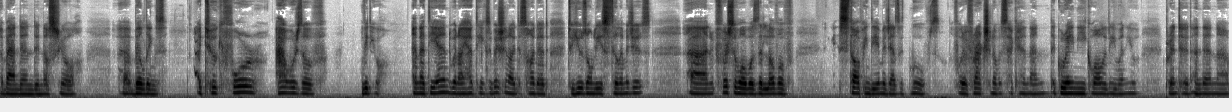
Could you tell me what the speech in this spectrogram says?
abandoned industrial uh, buildings. I took four hours of video. And at the end, when I had the exhibition, I decided to use only still images. And first of all, was the love of stopping the image as it moves for a fraction of a second and the grainy quality when you print it. And then uh,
